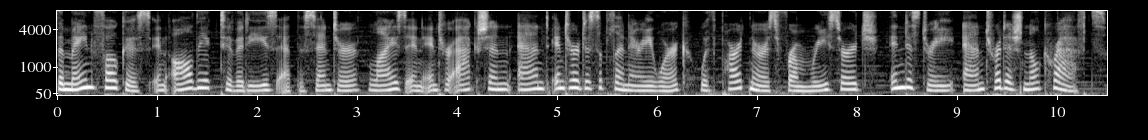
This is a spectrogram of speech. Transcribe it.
The main focus in all the activities at the center lies in interaction and interdisciplinary work with partners from research, industry, and traditional crafts.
